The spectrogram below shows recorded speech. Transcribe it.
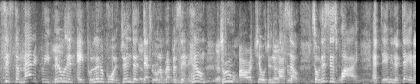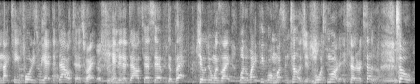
systematically building a political agenda that's, true. going to represent him That's through true. our children and That's true. ourselves. So this is why, at the end of the day, in the 1940s, we had the doll test, right? That's true, And then the doll test said the black children was like, well, the white people are much intelligent, more smarter, etc., etc. So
